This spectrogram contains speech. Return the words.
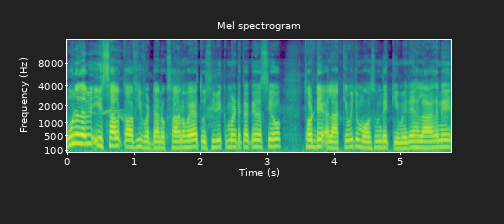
ਉਹਨਾਂ ਦਾ ਵੀ ਇਸ ਸਾਲ ਕਾਫੀ ਵੱਡਾ ਨੁਕਸਾਨ ਹੋਇਆ। ਤੁਸੀਂ ਵੀ ਕਮੈਂਟ ਕਰਕੇ ਦੱਸਿਓ, ਤੁਹਾਡੇ ਇਲਾਕੇ ਵਿੱਚ ਮੌਸਮ ਦੇ ਕਿਵੇਂ ਦੇ ਹਾਲਾਤ ਨੇ?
